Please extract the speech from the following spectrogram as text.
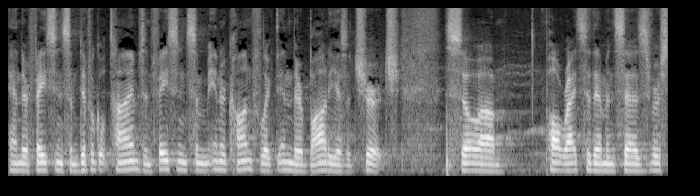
and they're facing some difficult times and facing some inner conflict in their body as a church. So um, Paul writes to them and says, verse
